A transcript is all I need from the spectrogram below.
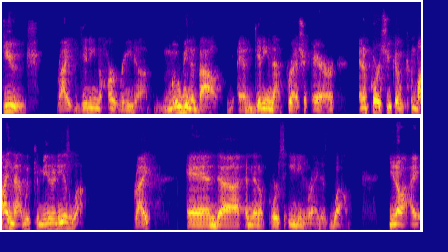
huge, right? Getting the heart rate up, moving about, and getting that fresh air. And of course, you can combine that with community as well, right? And uh, and then of course, eating right as well. You know, I,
